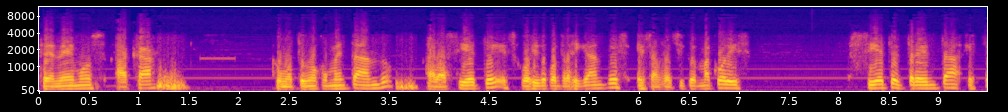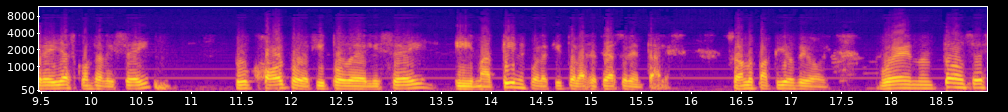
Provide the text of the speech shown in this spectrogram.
Tenemos acá, como estuvimos comentando, a las 7, escogido contra Gigantes en San Francisco de Macorís. 7.30 Estrellas contra Licey. Brook Hall por el equipo de Licey y Martínez por el equipo de las Estrellas Orientales. Son los partidos de hoy. Bueno, entonces,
